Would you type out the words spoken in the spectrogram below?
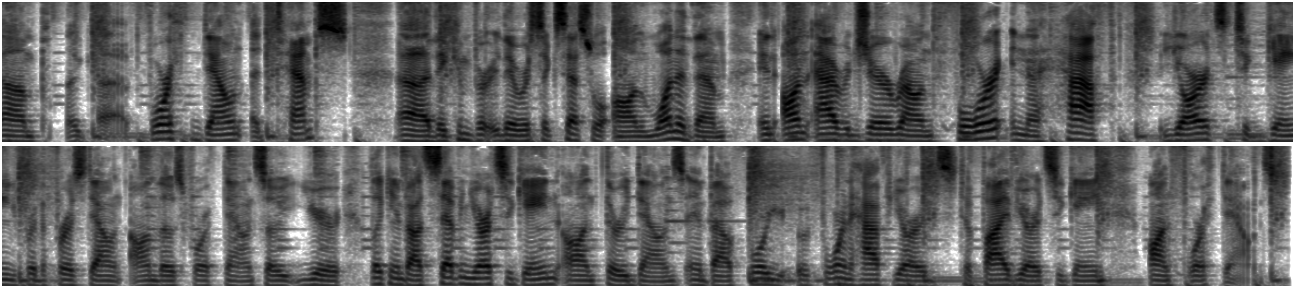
um, uh, fourth down attempts. Uh, they convert. They were successful on one of them, and on average, they're around four and a half yards to gain for the first down on those fourth downs. So you're looking about seven yards to gain on third downs, and about four four and a half yards to five yards to gain on fourth downs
